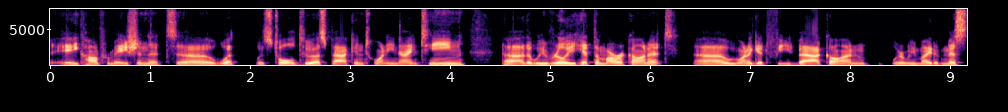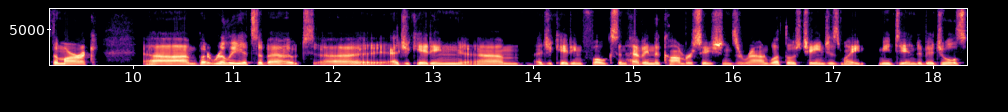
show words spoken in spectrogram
a confirmation that uh, what was told to us back in 2019 uh, that we've really hit the mark on it. Uh, we want to get feedback on where we might have missed the mark, um, but really it's about uh, educating um, educating folks and having the conversations around what those changes might mean to individuals.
